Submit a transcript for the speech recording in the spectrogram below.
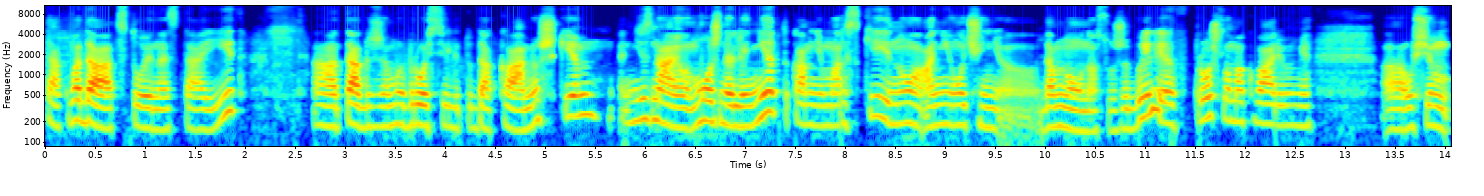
Так, вода отстойная стоит. А, также мы бросили туда камешки. Не знаю, можно ли нет, камни морские, но они очень э, давно у нас уже были в прошлом аквариуме. А, в общем,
